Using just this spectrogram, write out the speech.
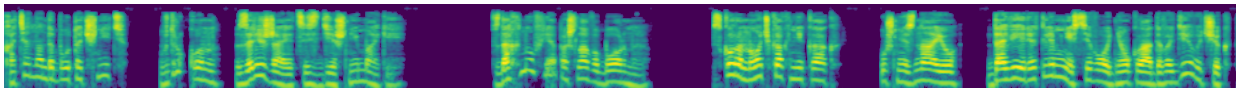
Хотя надо бы уточнить, вдруг он заряжается здешней магией. Вздохнув, я пошла в уборную. Скоро ночь как-никак. Уж не знаю, доверят ли мне сегодня укладывать девочек,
